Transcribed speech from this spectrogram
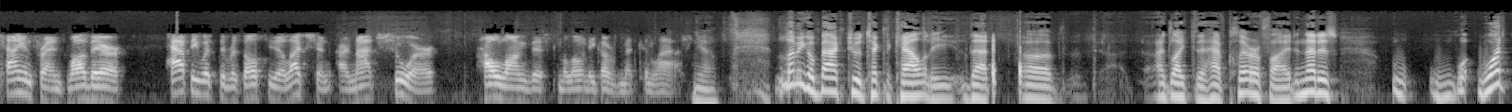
Italian friends, while they're happy with the results of the election, are not sure how long this Meloni government can last. Yeah. Let me go back to a technicality that uh, I'd like to have clarified, and that is what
